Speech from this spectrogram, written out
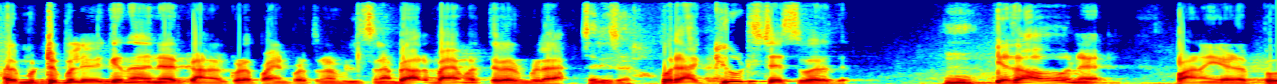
அது முற்றுப்புள்ளி வைக்க தான் நேர்காணல் கூட பயன்படுத்தணும் வில்சன் யாரும் பயமுறுத்த விரும்பல. சரி சார் ஒரு அக்யூட் ஸ்ட்ரெஸ் வருது. ஏதாவது ஒன்று பண இழப்பு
